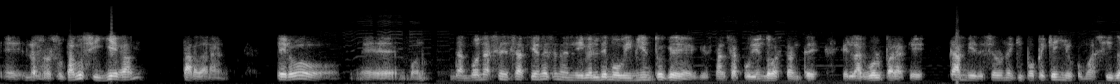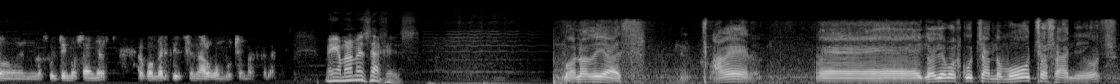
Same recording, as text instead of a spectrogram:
Eh, los resultados, si llegan, tardarán. Pero, eh, bueno, dan buenas sensaciones en el nivel de movimiento que, están sacudiendo bastante el árbol para que cambie de ser un equipo pequeño, como ha sido en los últimos años, a convertirse en algo mucho más grande. Venga, más mensajes. Buenos días. A ver, eh, yo llevo escuchando muchos años,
